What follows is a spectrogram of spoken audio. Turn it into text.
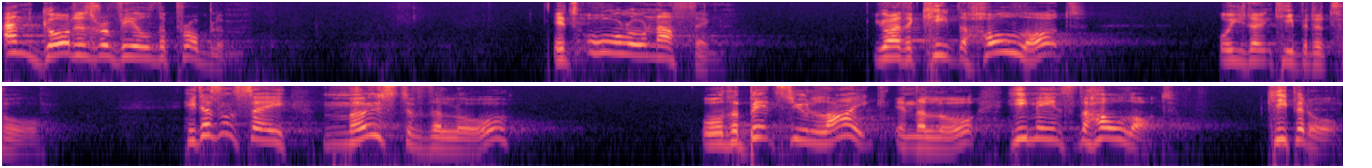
and God has revealed the problem. It's all or nothing. You either keep the whole lot or you don't keep it at all. He doesn't say most of the law or the bits you like in the law. He means the whole lot. Keep it all.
